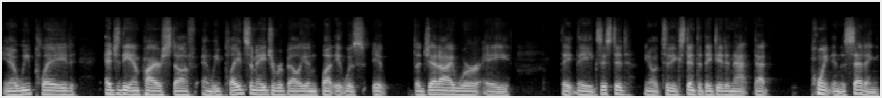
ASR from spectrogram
you know, we played Edge of the Empire stuff, and we played some Age of Rebellion, but it was it the Jedi were a they they existed, you know, to the extent that they did in that that point in the setting.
